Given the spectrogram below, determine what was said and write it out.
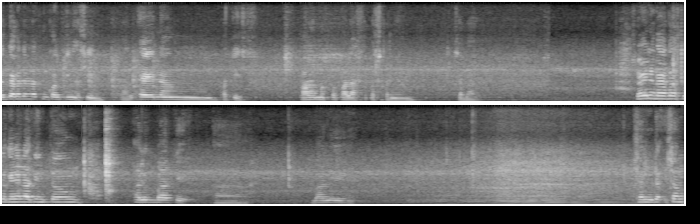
Dagdagan na natin konting asin eh ng patis para magpapalasa pa sa kanyang sabaw. So nga guys, lagyan na natin itong alugbati. Ah, bali, isang, isang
